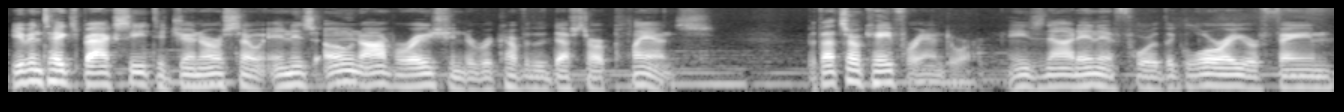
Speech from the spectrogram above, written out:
He even takes backseat to Jyn Erso in his own operation to recover the Death Star plans. But that's okay for Andor. He's not in it for the glory or fame.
